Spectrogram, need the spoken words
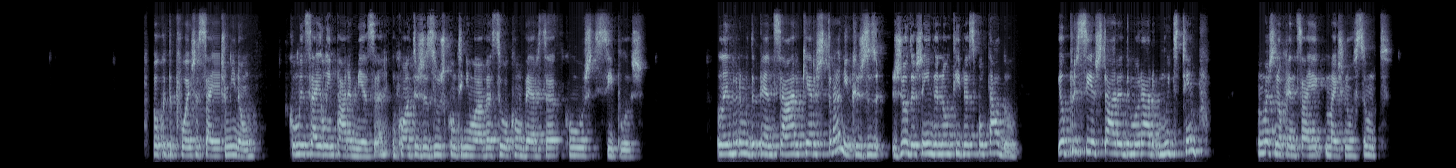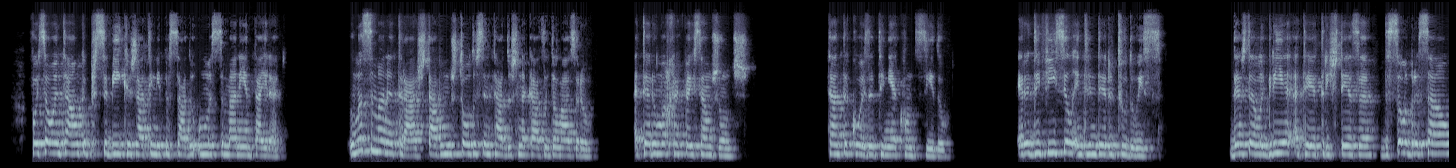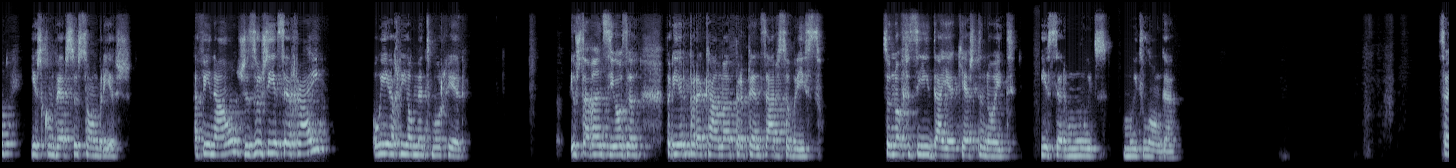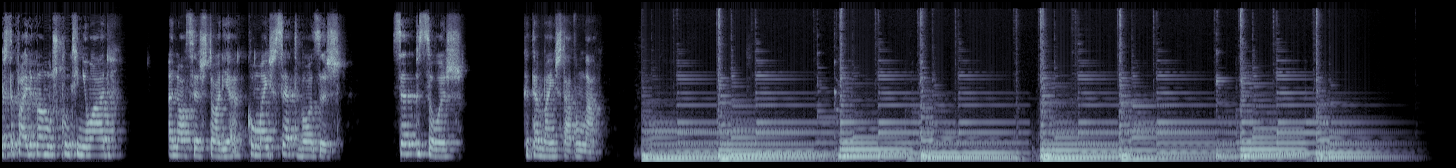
Pouco depois a ceia terminou. Comecei a limpar a mesa enquanto Jesus continuava a sua conversa com os discípulos. Lembro-me de pensar que era estranho que Judas ainda não tivesse voltado. Ele parecia estar a demorar muito tempo, mas não pensei mais no assunto. Foi só então que percebi que já tinha passado uma semana inteira. Uma semana atrás estávamos todos sentados na casa de Lázaro, a ter uma refeição juntos. Tanta coisa tinha acontecido. Era difícil entender tudo isso. Desde a alegria até a tristeza, de celebração e as conversas sombrias. Afinal, Jesus ia ser rei ou ia realmente morrer? Eu estava ansiosa para ir para a cama para pensar sobre isso. Só não fazia ideia que esta noite ia ser muito, muito longa. Sexta-feira vamos continuar a nossa história com mais sete vozes, sete pessoas que também estavam lá.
